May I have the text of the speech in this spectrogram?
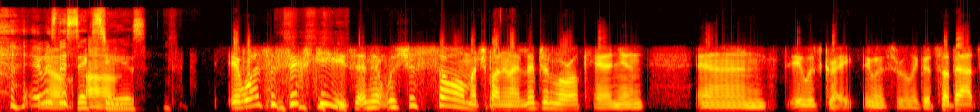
it was know, the um, 60s. It was the '60s, and it was just so much fun. And I lived in Laurel Canyon, and it was great. It was really good. So that's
